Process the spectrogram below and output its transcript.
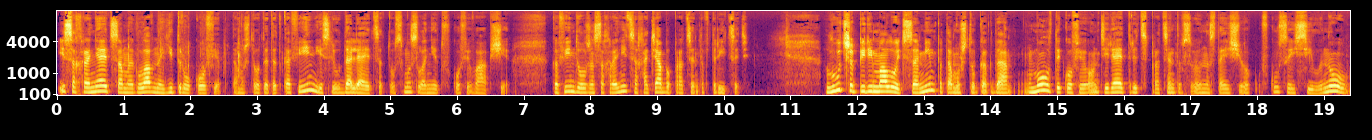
и сохраняет самое главное ядро кофе, потому что вот этот кофеин, если удаляется, то смысла нет в кофе вообще. Кофеин должен сохраниться хотя бы процентов 30. Лучше перемолоть самим, потому что когда молотый кофе, он теряет 30% своего настоящего вкуса и силы. Но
